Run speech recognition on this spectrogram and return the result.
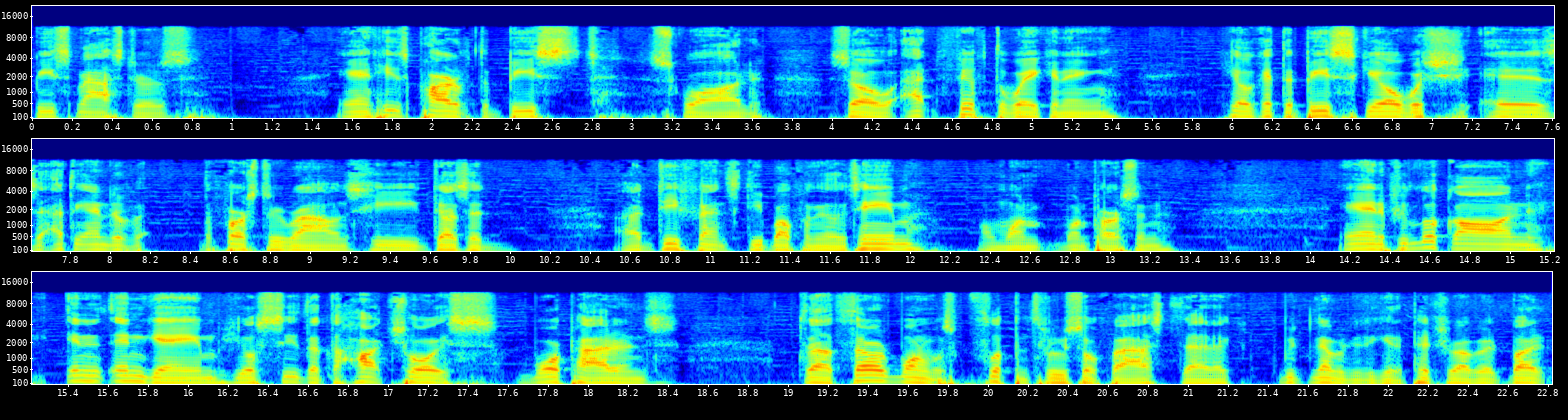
Beastmasters, and he's part of the Beast squad. So at fifth awakening, he'll get the Beast skill, which is at the end of the first three rounds. He does a, a defense debuff on the other team on one one person. And if you look on in in game, you'll see that the hot choice war patterns. The third one was flipping through so fast that I, we never did get a picture of it. But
